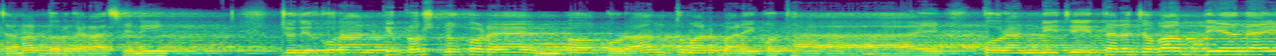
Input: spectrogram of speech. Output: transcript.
জানার দরকার আছে নি? যদি কোরআনকে প্রশ্ন করেন, ও কোরআন, তোমার বাড়ি কোথায়? কোরআন নিজেই তার জবাব দিয়ে দেয়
